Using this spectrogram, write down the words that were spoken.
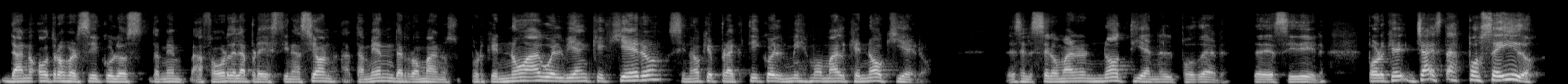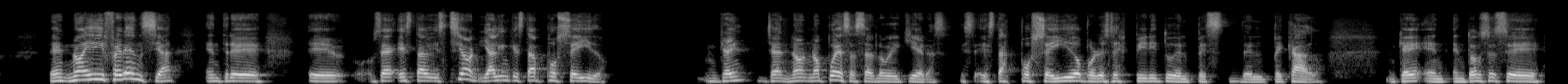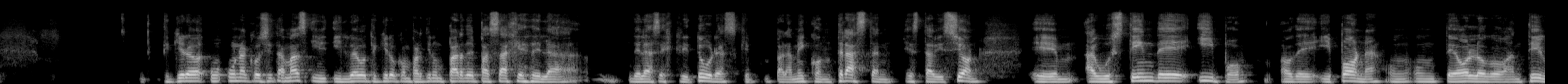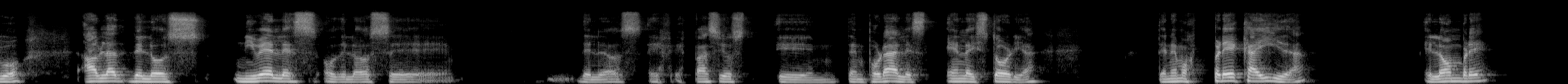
dan otros versículos también a favor de la predestinación, también de Romanos, porque no hago el bien que quiero, sino que practico el mismo mal que no quiero. Entonces el ser humano no tiene el poder de decidir porque ya estás poseído. No hay diferencia entre, eh, o sea, esta visión y alguien que está poseído. ¿Ok? Ya no, no puedes hacer lo que quieras. Estás poseído por ese espíritu del, del pecado. ¿Ok? entonces, eh, te quiero una cosita más y, luego te quiero compartir un par de pasajes de, la, de las escrituras que para mí contrastan esta visión. Em, Agustín de Hipo o de Hipona, un, teólogo antiguo, habla de los niveles o de los, eh, de los espacios em, temporales en la historia. Tenemos precaída, el hombre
